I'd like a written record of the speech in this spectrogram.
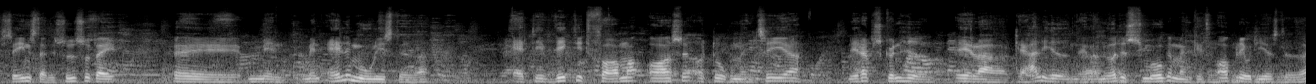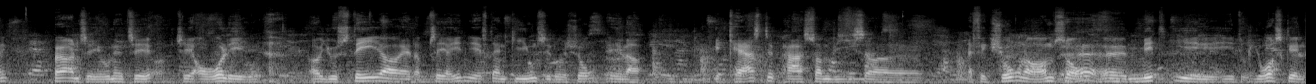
senest er det Sydsudan, øh, men, men alle mulige steder, at det er vigtigt for mig også at dokumentere netop skønheden, eller kærligheden, eller noget af det smukke, man kan opleve de her steder. Ikke? Børns evne til, til at overleve, og justere og adaptere ind efter en given situation, eller et kærestepar, som viser øh, affektion og omsorg øh, midt i et jordskæld.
